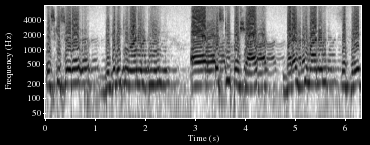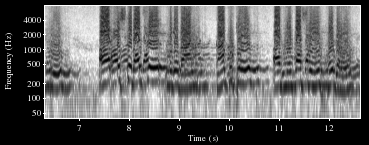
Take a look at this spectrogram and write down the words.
اس کی صورت بجلی کی مانند تھی اور اس کی پوشاک برف کی مانند سفید تھی اور اس کے ڈر سے نگہبان کانپ اٹھے اور مردہ سے ہو گئے۔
